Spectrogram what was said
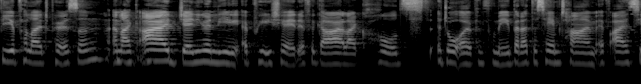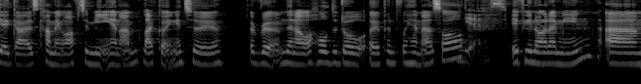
be a polite person and like mm-hmm. I genuinely appreciate if a guy like holds a door open for me but at the same time if I see a guy is coming after me and I'm like going into a room then I will hold the door open for him as well Yes. if you know what I mean um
